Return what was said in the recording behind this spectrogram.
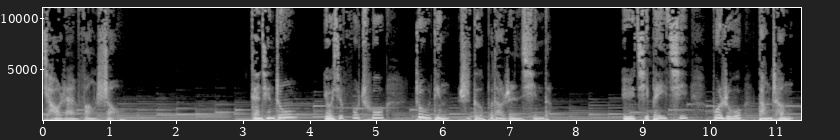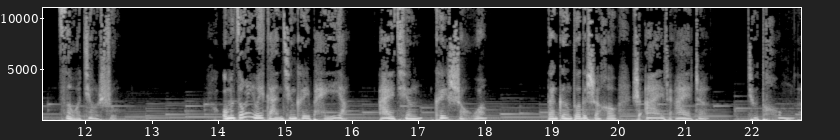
悄然放手。感情中有些付出，注定是得不到人心的，与其悲戚。不如当成自我救赎。我们总以为感情可以培养，爱情可以守望，但更多的时候是爱着爱着就痛了，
